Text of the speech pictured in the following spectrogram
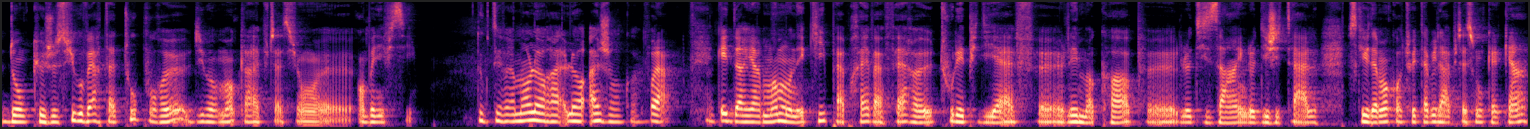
Donc je suis ouverte à tout pour eux du moment que la réputation en bénéficie. Donc tu es vraiment leur, leur agent, quoi. Voilà. Et derrière moi, mon équipe, après, va faire euh, tous les PDF, euh, les mock-ups, euh, le design, le digital. Parce qu'évidemment, quand tu établis la réputation de quelqu'un,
